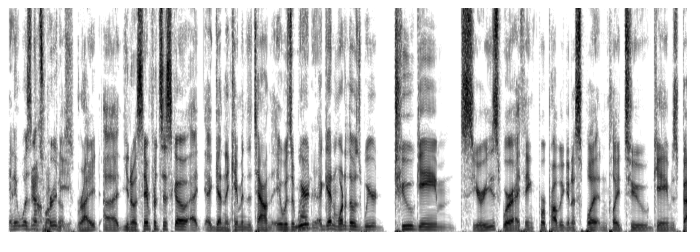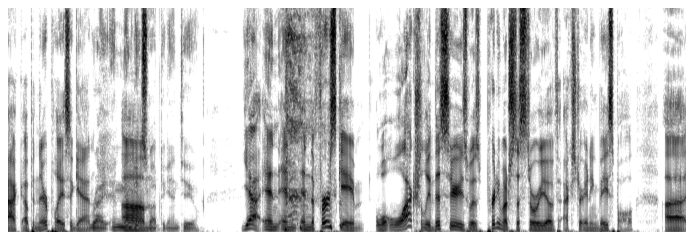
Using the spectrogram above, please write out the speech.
And it was not pretty, us. right? Uh, you know, San Francisco uh, again. They came into town. It was a weird, again, one of those weird two-game series where I think we're probably going to split and play two games back up in their place again. right, and then um, get swept again too. Yeah, and and and the first game, well, well, actually, this series was pretty much the story of extra inning baseball. Uh,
